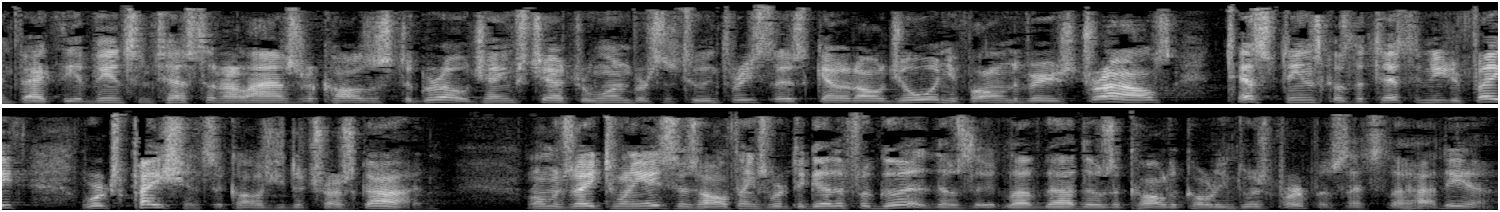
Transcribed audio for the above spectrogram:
In fact, the events and tests in our lives are cause us to grow. James chapter 1 verses 2 and 3 says, Count it all joy when you fall into various trials, testings, because the testing of your faith works patience that causes you to trust God. Romans 8, 28 says, All things work together for good. Those that love God, those are called according to his purpose. That's the idea.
